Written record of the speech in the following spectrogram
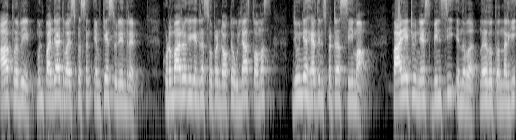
ആർ പ്രവീൺ മുൻ panchayat vice president M K Surendran കുടുംബാരോഗ്യ കേന്ദ്ര superintendent doctor Ullas Thomas junior health inspector Seema palliative nurse Binsy എന്നിവർ നേതൃത്വം നൽകി.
